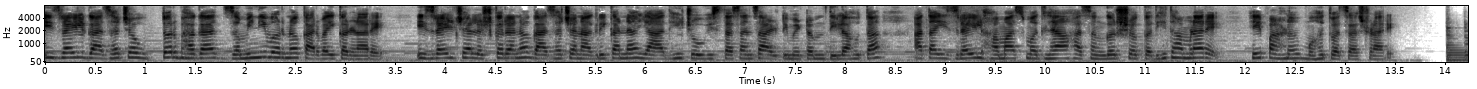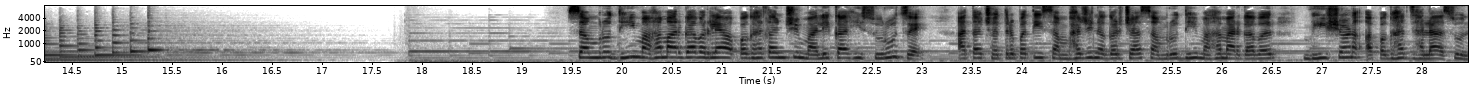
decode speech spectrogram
इस्रायल गाझाच्या उत्तर भागात जमिनीवरनं कारवाई करणार आहे. इस्रायलच्या लष्करानं गाझाच्या नागरिकांना याआधी चोवीस तासांचा अल्टिमेटम दिला होता. आता इस्रायल हमासमधल्या हा संघर्ष कधी थांबणार आहे हे पाहणं महत्वाचं असणार आहे. समृद्धी महामार्गावरल्या अपघातांची मालिका ही सुरूच आहे. आता छत्रपती संभाजीनगरच्या समृद्धी महामार्गावर भीषण अपघात झाला असून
